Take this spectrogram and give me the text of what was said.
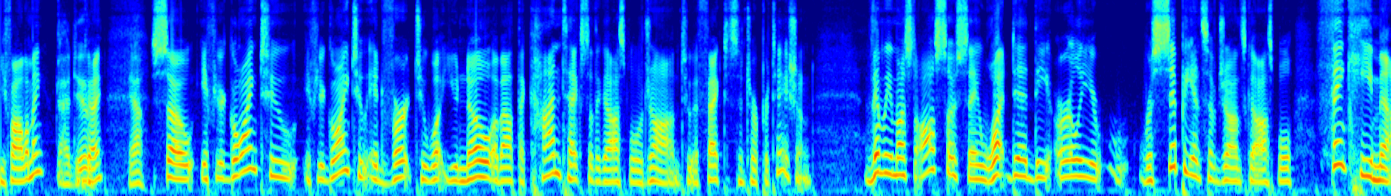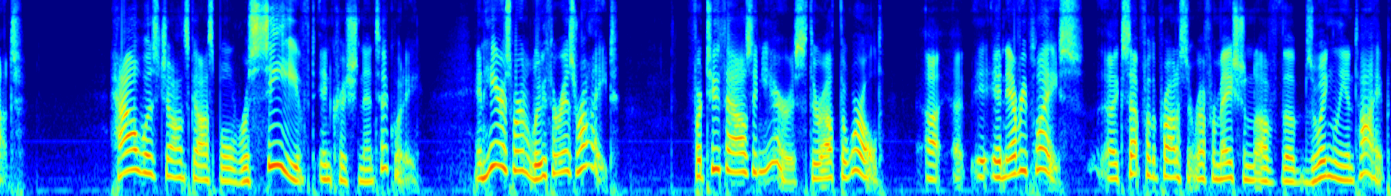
You follow me? I do. Okay. Yeah. So if you're going to if you're going to advert to what you know about the context of the Gospel of John to affect its interpretation, then we must also say what did the early recipients of John's Gospel think he meant? How was John's Gospel received in Christian antiquity? And here's where Luther is right. For 2,000 years throughout the world, uh, in every place, except for the Protestant Reformation of the Zwinglian type,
